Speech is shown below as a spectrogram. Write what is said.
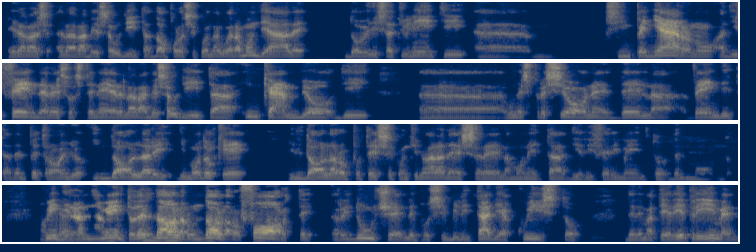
e l'Arabia Saudita dopo la seconda guerra mondiale, dove gli Stati Uniti eh, si impegnarono a difendere e sostenere l'Arabia Saudita in cambio di eh, un'espressione della vendita del petrolio in dollari, di modo che il dollaro potesse continuare ad essere la moneta di riferimento del mondo. Quindi okay. l'andamento del dollaro, un dollaro forte riduce le possibilità di acquisto delle materie prime,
